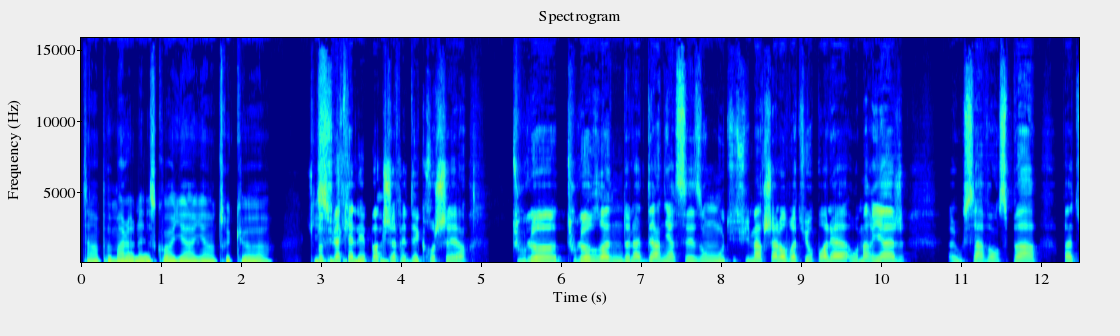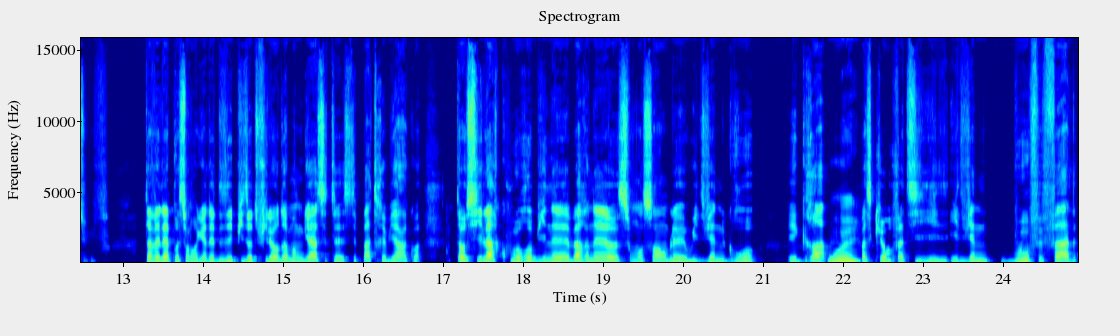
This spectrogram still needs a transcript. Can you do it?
t'es un peu mal à l'aise, quoi. Il y a, il y a un truc euh, Je qui me se souviens qu'à finit l'époque, pas. j'avais décroché hein, tout, le, tout le run de la dernière saison où tu suis Marshall en voiture pour aller à- au mariage, euh, où ça avance pas. Enfin, tu avais l'impression de regarder des épisodes filler de manga, c'était c'était pas très bien, quoi. T'as aussi l'arc où Robin et Barney sont ensemble et où ils deviennent gros et gras, Ouais. parce qu'en fait, ils, deviennent beaufs et fades.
